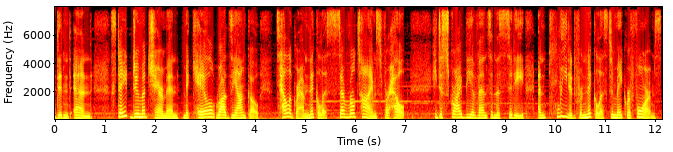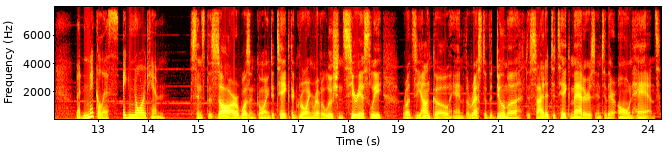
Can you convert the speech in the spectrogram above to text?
didn't end, State Duma Chairman Mikhail Rodzianko telegrammed Nicholas several times for help. He described the events in the city and pleaded for Nicholas to make reforms, but Nicholas ignored him. Since the Tsar wasn't going to take the growing revolution seriously, Rodzianko and the rest of the Duma decided to take matters into their own hands.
